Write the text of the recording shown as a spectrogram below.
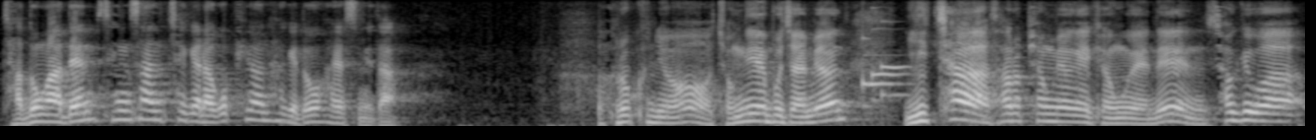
자동화된 생산 체계라고 표현하기도 하였습니다. 그렇군요. 정리해보자면 2차 산업혁명의 경우에는 석유와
